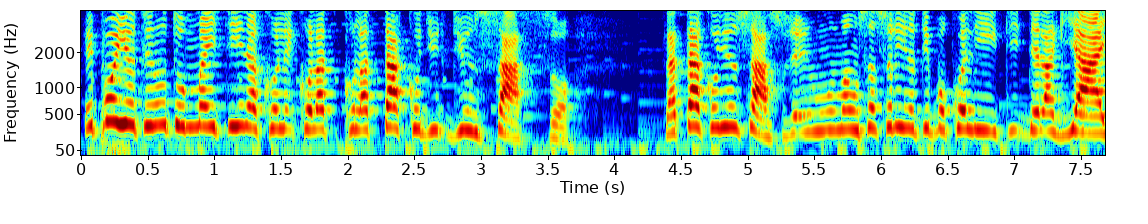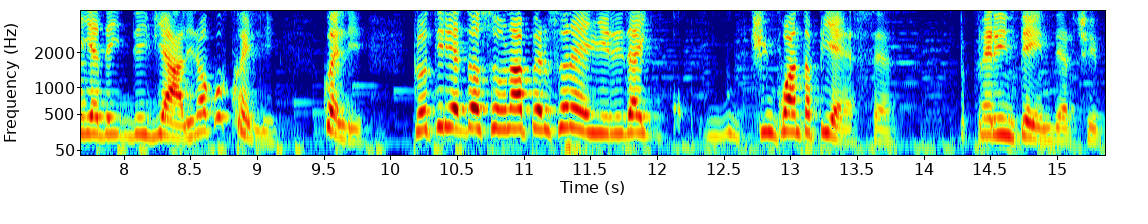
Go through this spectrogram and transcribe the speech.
E poi ho ottenuto un Maitina con, l'attacco la, di, di, un sasso. L'attacco di un sasso, cioè un, un, sassolino tipo quelli della ghiaia dei, dei viali, no? Quelli, quelli. Che lo tiri addosso a una persona e gli ridai 50 PS. Per intenderci.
